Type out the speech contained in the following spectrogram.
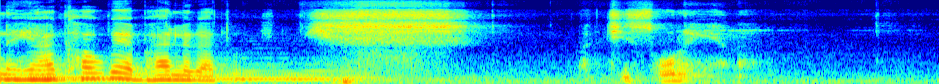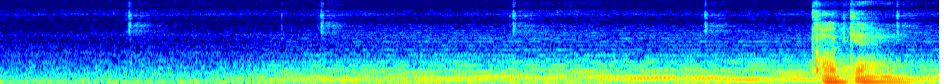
खाना यहाँ खाओगे बाहर लगा दो। बच्ची सो रही है ना। खा क्या आए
